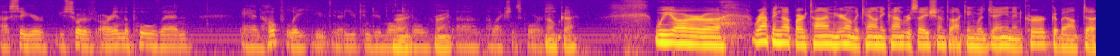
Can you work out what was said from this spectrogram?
Uh, so you're, you sort of are in the pool then, and hopefully you, you know, you can do multiple right. uh, elections for us. Okay. We are uh, wrapping up our time here on the county conversation, talking with Jane and Kirk about uh,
